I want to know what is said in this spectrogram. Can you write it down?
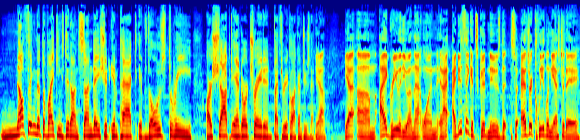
nothing that the Vikings did on Sunday should impact if those three are shopped and or traded by three o'clock on Tuesday. Yeah. Yeah, um, I agree with you on that one. And I, I do think it's good news that so Ezra Cleveland yesterday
